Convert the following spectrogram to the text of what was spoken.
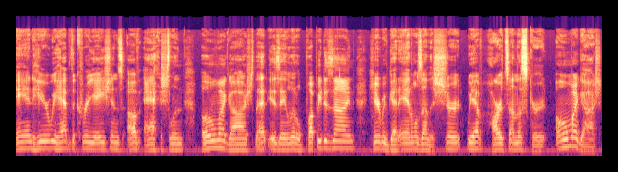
And here we have the creations of Ashlyn. Oh my gosh, that is a little puppy design. Here we've got animals on the shirt. We have hearts on the skirt. Oh my gosh.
